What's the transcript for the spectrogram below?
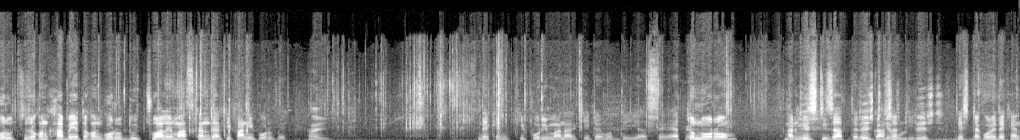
গরু যখন খাবে তখন গরুর দুই চোয়ালের মাঝখান দিয়ে আর কি পানি পড়বে। তাই? দেখেন কি পরিমাণ আর কি এটার মধ্যে ই আছে। এত নরম আর মিষ্টি জাতের ঘাস আর কি। চেষ্টা করে দেখেন।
